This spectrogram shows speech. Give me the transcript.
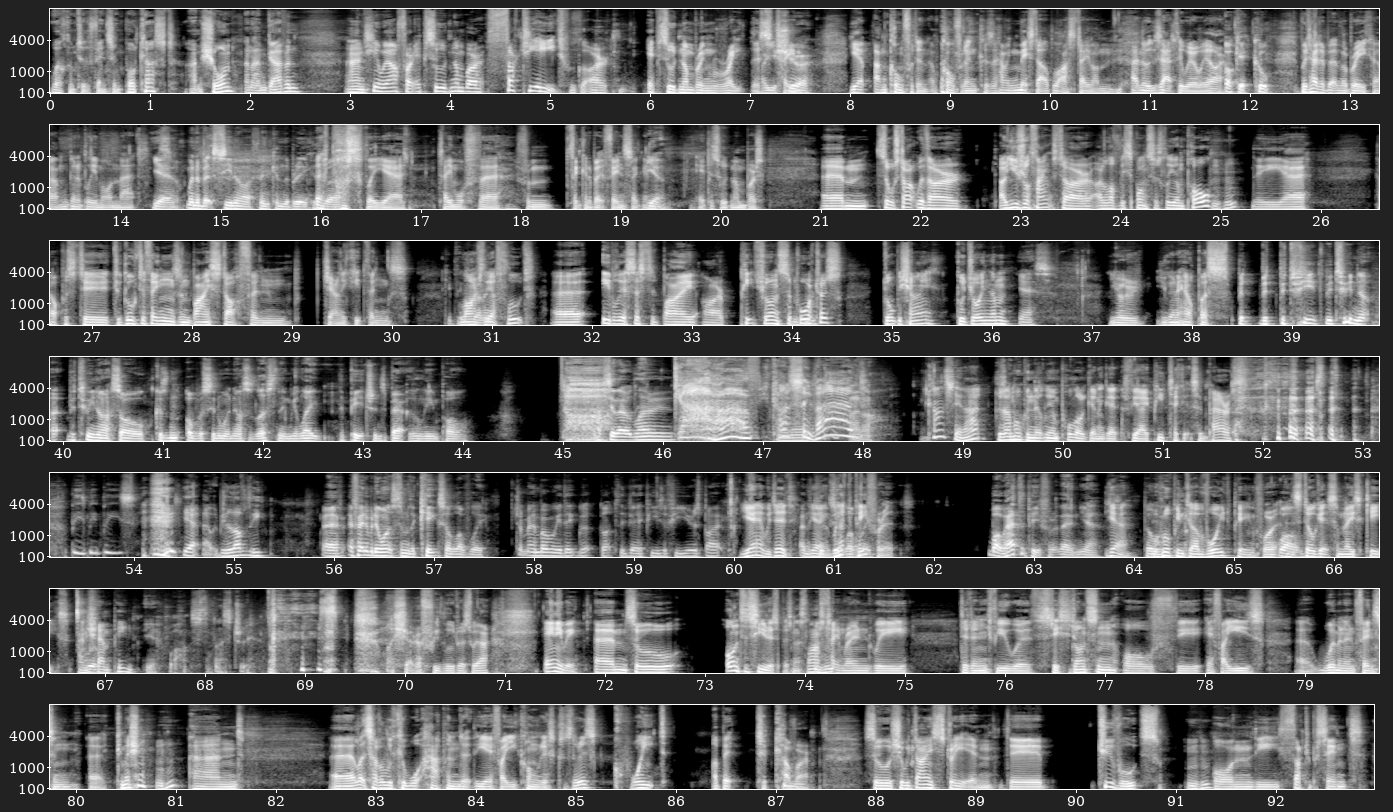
Welcome to the Fencing Podcast. I'm Sean. And I'm Gavin. And here we are for episode number 38. We've got our episode numbering right this time. Are you time. sure? Yep, I'm confident. I'm confident because having messed it up last time, I'm, I know exactly where we are. Okay, cool. We'd had a bit of a break. I'm going to blame it on that. Yeah, went a bit senile, I think, in the break as well. Possibly, yeah. Time off uh, from thinking about fencing and Yeah. episode numbers. Um, so we'll start with our, our usual thanks to our, our lovely sponsors, Leo and Paul. Mm-hmm. They uh, help us to, to go to things and buy stuff and generally keep things, things largely running. afloat. Uh, ably assisted by our Patreon supporters. Mm-hmm. Don't be shy. Go join them. Yes. You're you're going to help us. But, but between between uh, between us all, because obviously no one else is listening, we like the patrons better than Leon Paul. I say that out loud. Gav, you can't say I that. know. You can't say that because I'm hoping that Leon Paul are going to get VIP tickets in Paris. Please, please, please. yeah, that would be lovely. Uh, if anybody wants them, the cakes are lovely. Do you remember we did, got to the VIPs a few years back? Yeah, we did. And yeah, we had to pay for it. Well, we had to pay for it then, yeah. Yeah, but we're hoping to avoid paying for it Well- and still get some nice cakes and champagne. Yeah, well, that's, that's true. what a share of freeloaders we are. Anyway, um, so on to serious business. Last time round, we did an interview with Stacey Johnson of the FIE's uh, Women in Fencing uh, Commission, and uh, let's have a look at what happened at the FIE Congress because there is quite a bit to cover. So, shall we dive straight in? The two votes on the thirty percent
